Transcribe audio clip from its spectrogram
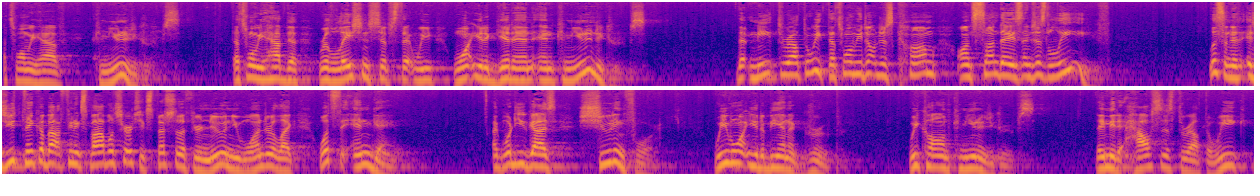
That's why we have community groups. That's why we have the relationships that we want you to get in in community groups that meet throughout the week. That's why we don't just come on Sundays and just leave. Listen, as you think about Phoenix Bible Church, especially if you're new and you wonder, like, what's the end game? Like, what are you guys shooting for? We want you to be in a group. We call them community groups. They meet at houses throughout the week,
